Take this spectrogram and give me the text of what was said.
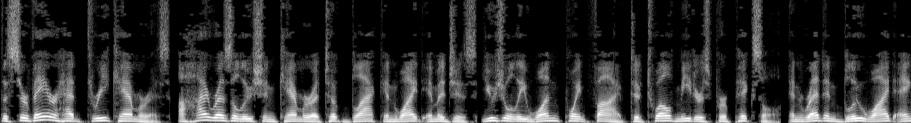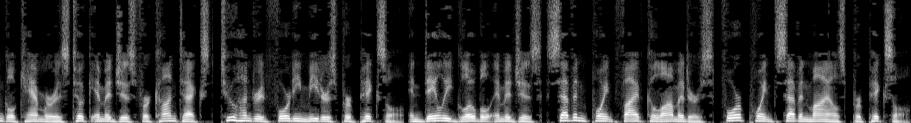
The Surveyor had three cameras, a high-resolution camera took black and white images usually 1.5 to 12 meters per pixel, and red and blue wide-angle cameras took images for context 240 meters per pixel and daily global images 7.5 kilometers 4.7 miles per pixel.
